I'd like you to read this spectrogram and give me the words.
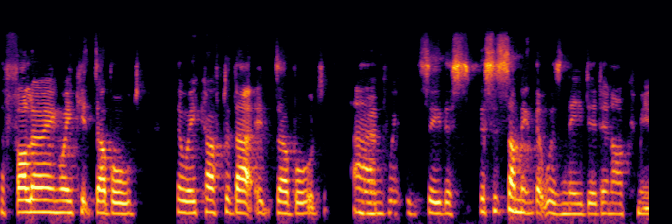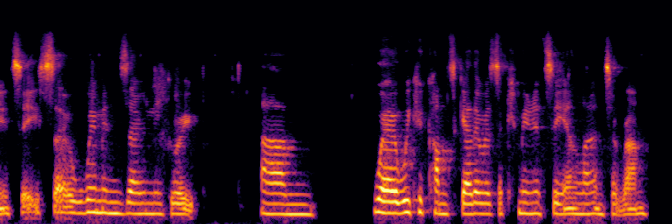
The following week, it doubled. The week after that, it doubled. And we could see this. This is something that was needed in our community. So, women's only group, um, where we could come together as a community and learn to run.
